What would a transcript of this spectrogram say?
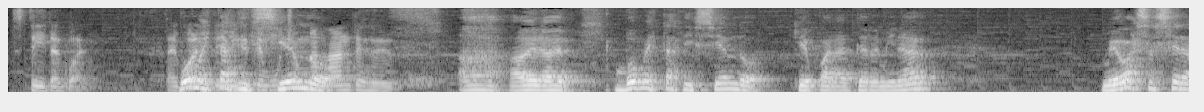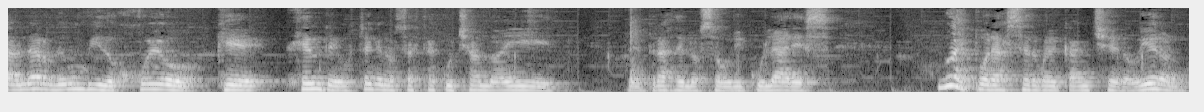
Sí, tal cual. Vos me estás diciendo... Ah, a ver, a ver. Vos me estás diciendo que para terminar me vas a hacer hablar de un videojuego que, gente, usted que nos está escuchando ahí detrás de los auriculares, no es por hacerme el canchero, ¿vieron?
